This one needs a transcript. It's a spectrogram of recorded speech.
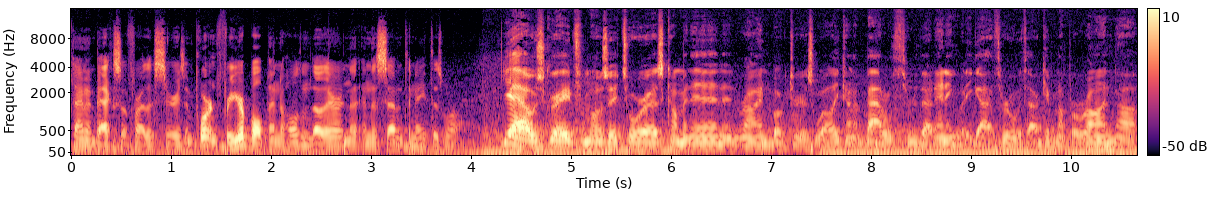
Diamondbacks so far this series. Important for your bullpen to hold them though there in the in the seventh and eighth as well. Yeah, it was great from Jose Torres coming in and Ryan Buchter as well. He kind of battled through that inning, but he got through without giving up a run. Uh,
